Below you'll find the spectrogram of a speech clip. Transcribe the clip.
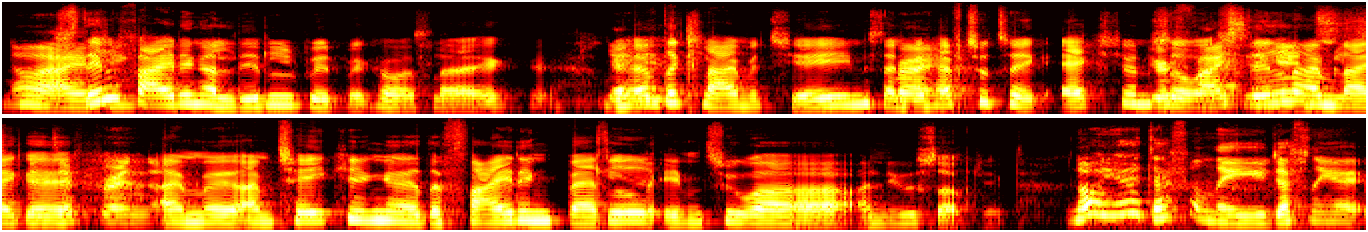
No, I Still fighting a little bit because like we have the climate change and we have to take action. you're so I still I'm like a uh, different. I'm uh, I'm taking uh, the fighting battle into a, a new subject. No, yeah, definitely. You definitely,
